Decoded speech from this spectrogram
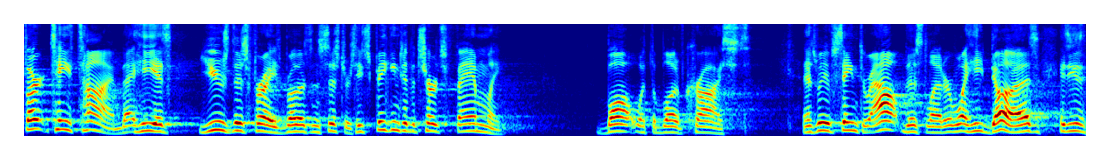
13th time that he has used this phrase, brothers and sisters. He's speaking to the church family, bought with the blood of Christ. And as we have seen throughout this letter, what he does is he says,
